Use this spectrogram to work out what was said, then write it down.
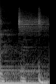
Yeah.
